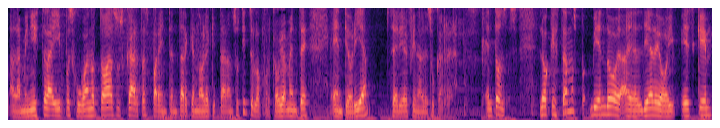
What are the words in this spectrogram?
A la ministra ahí pues jugando todas sus cartas para intentar que no le quitaran su título, porque obviamente en teoría sería el final de su carrera. Entonces, lo que estamos viendo el día de hoy es que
